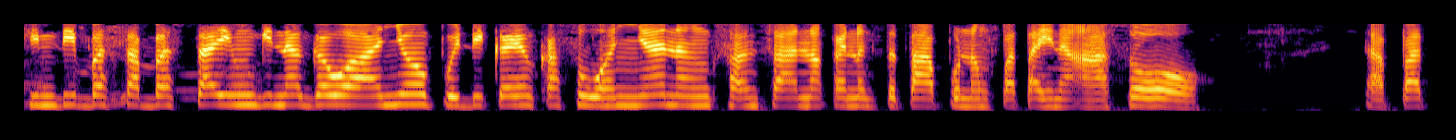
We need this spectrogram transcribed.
Hindi basta-basta yung ginagawa nyo. Pwede kayong kasuhan niya ng saan sana kayo nagtatapon ng patay na aso. Dapat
